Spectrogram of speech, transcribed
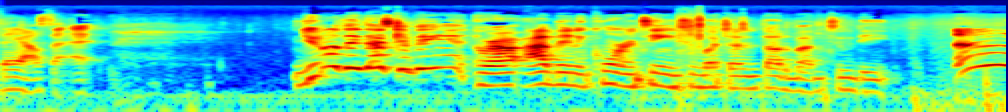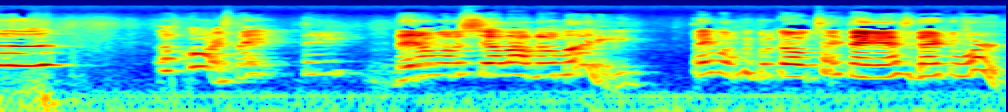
they outside. You don't think that's convenient? Or I, I've been in quarantine too much. I didn't thought about it too deep. Uh, of course. They they they don't want to shell out no money. They want people to go take their ass back to work.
